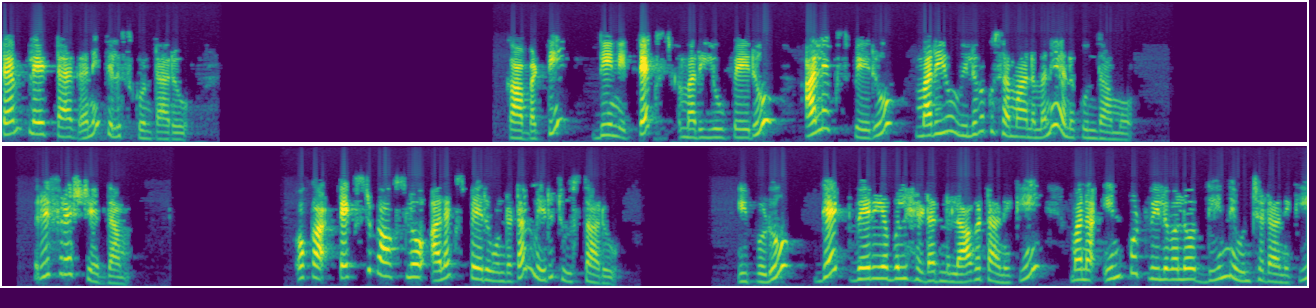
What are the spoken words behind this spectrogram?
టెంప్లేట్ ట్యాగ్ అని తెలుసుకుంటారు. కాబట్టి దీని టెక్స్ట్ మరియు పేరు అలెక్స్ పేరు మరియు విలువకు సమానమని అనుకుందాము. రిఫ్రెష్ చేద్దాం. ఒక టెక్స్ట్ బాక్స్లో అలెక్స్ పేరు ఉండటం మీరు చూస్తారు. ఇప్పుడు గెట్ వేరియబుల్ హెడర్ను లాగటానికి మన ఇన్పుట్ విలువలో దీన్ని ఉంచడానికి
